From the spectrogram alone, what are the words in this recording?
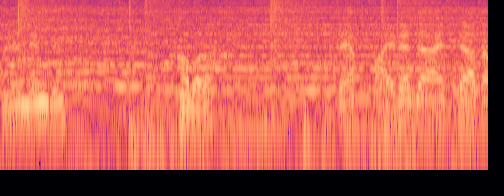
म्हणजे मेन गेम हा बघा. त्या पायऱ्या ज्या आहेत त्या आता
